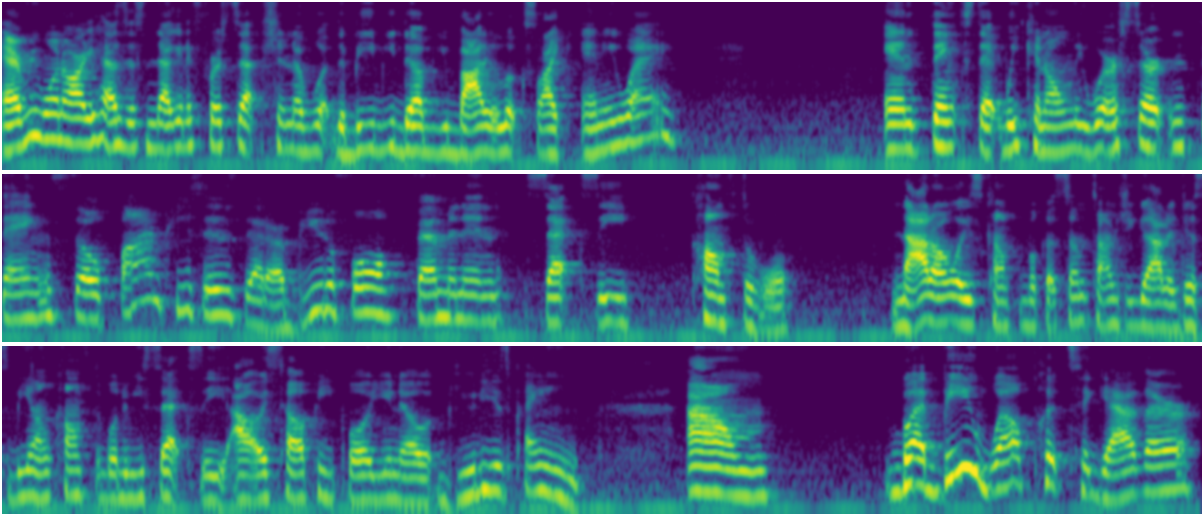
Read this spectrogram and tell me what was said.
everyone already has this negative perception of what the BBW body looks like anyway and thinks that we can only wear certain things. So find pieces that are beautiful, feminine, sexy, comfortable. Not always comfortable because sometimes you got to just be uncomfortable to be sexy. I always tell people, you know, beauty is pain. Um but be well put together.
